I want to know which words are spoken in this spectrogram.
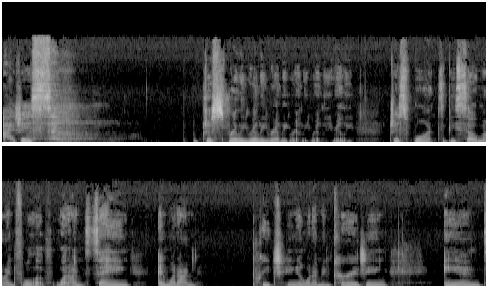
I just, just really, really, really, really, really, really just want to be so mindful of what I'm saying and what I'm preaching and what I'm encouraging. And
